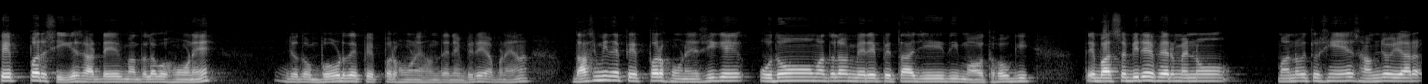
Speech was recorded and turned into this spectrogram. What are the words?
ਪੇਪਰ ਸੀਗੇ ਸਾਡੇ, ਮਤਲਬ ਹੋਣੇ, ਜਦੋਂ ਬੋਰਡ ਦੇ ਪੇਪਰ ਹੋਣੇ ਹੁੰਦੇ ਨੇ ਵੀਰੇ ਆਪਣੇ, ਹਨਾ। 10ਵੀਂ ਦੇ ਪੇਪਰ ਹੋਣੇ ਸੀਗੇ, ਉਦੋਂ ਮਤਲਬ ਮੇਰੇ ਪਿਤਾ ਜੀ ਦੀ ਮੌਤ ਹੋ ਗਈ। ਤੇ ਬਸ ਵੀਰੇ ਫਿਰ ਮੈਨੂੰ, ਮੰਨ ਲਓ ਤੁਸੀਂ ਇਹ ਸਮਝੋ ਯਾਰ,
